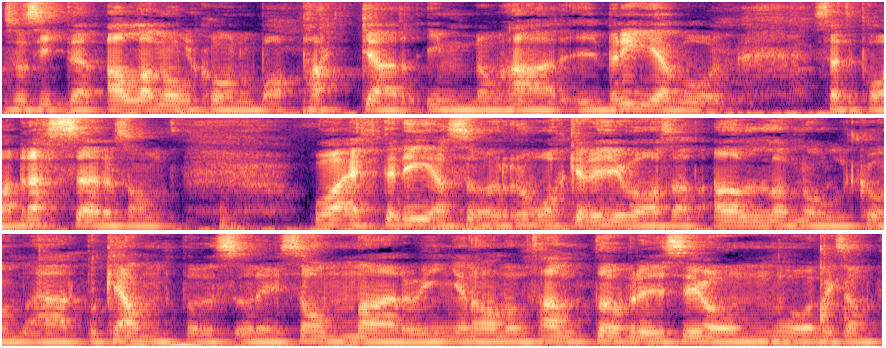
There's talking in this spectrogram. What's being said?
Så sitter alla nollkorn och bara packar in de här i brev och sätter på adresser och sånt. Och efter det så råkar det ju vara så att alla nollkon är på campus och det är sommar och ingen har någon tanta att bry sig om. Och liksom,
